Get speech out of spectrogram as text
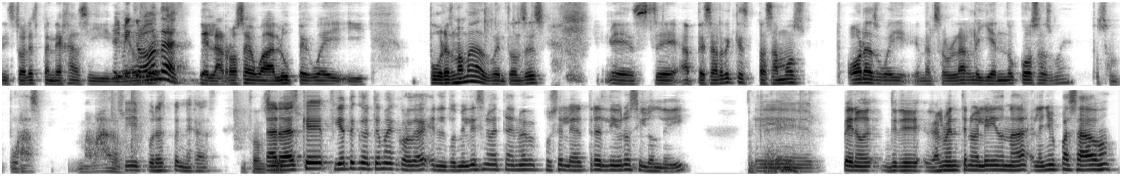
historias pendejas y el microondas de, la Rosa de Guadalupe, güey, y puras mamadas, güey. Entonces, este, a pesar de que pasamos horas, güey, en el celular leyendo cosas, güey, pues son puras mamadas. Sí, puras pendejadas. La verdad es que, fíjate que el tema de acordar, en el 2019 también me puse a leer tres libros y los leí. Eh, pero realmente no he leído nada. El año pasado,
